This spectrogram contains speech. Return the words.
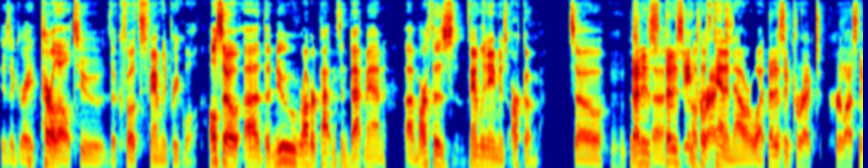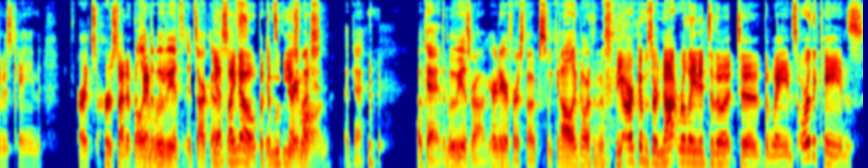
is a great parallel to the Kvothe's family prequel. Also, uh, the new Robert Pattinson Batman, uh, Martha's family name is Arkham. So mm-hmm. that is uh, that is incorrect. canon now or what? That but. is incorrect. Her last name is Kane, or it's her side of the well, family. in the movie, it's it's Arkham. Yes, it's, I know, but the movie is wrong. Much, okay. Okay, the movie is wrong. You heard it here first, folks. We can all ignore the movie. The Arkhams are not related to the to the Waynes or the Kanes.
